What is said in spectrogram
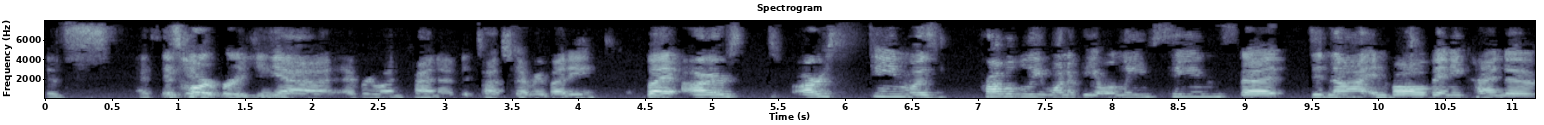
It's, I think it's it- heartbreaking. Yeah, everyone kind of it touched everybody. But our our scene was probably one of the only scenes that did not involve any kind of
